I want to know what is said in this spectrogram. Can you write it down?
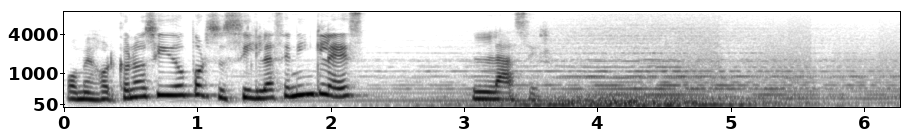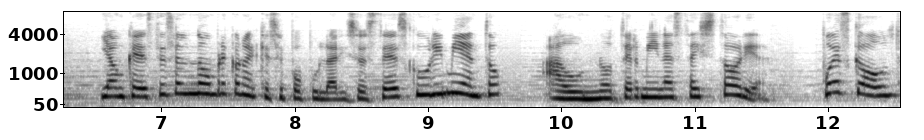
o mejor conocido por sus siglas en inglés, láser. Y aunque este es el nombre con el que se popularizó este descubrimiento, aún no termina esta historia, pues Gould,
